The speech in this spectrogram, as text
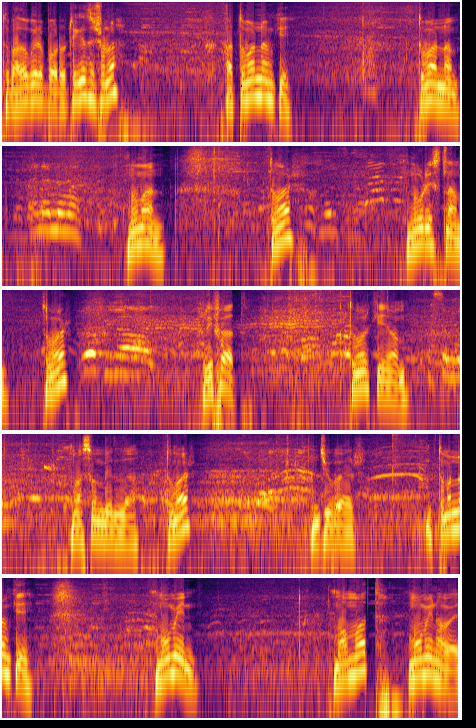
তো ভালো করে পড়ো ঠিক আছে শোনো। আর তোমার নাম কি? তোমার নাম? নোমান। তোমার? নূর ইসলাম। তোমার? রিফাত। তোমার কি নাম? মাসুম বিল্লাহ তোমার? জুবাইর তোমার নাম কি? মমিন। মোহাম্মদ মমিন হবে।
